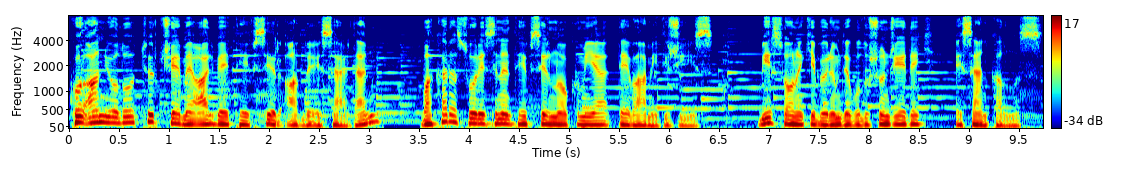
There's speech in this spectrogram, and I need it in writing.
Kur'an Yolu Türkçe Meal ve Tefsir adlı eserden Bakara suresinin tefsirini okumaya devam edeceğiz. Bir sonraki bölümde buluşuncaya dek esen kalınız.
